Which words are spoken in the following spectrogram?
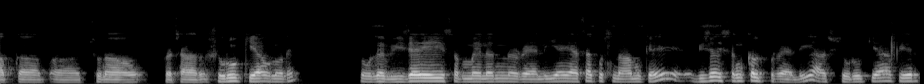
आपका चुनाव प्रचार शुरू किया उन्होंने। तो उधर विजय सम्मेलन रैली है ऐसा कुछ नाम के विजय संकल्प रैली आज शुरू किया फिर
